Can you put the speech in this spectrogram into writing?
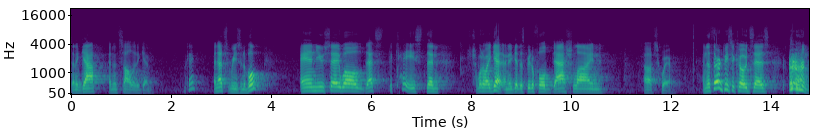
then a gap, and then solid again. Okay? And that's reasonable. And you say, well, that's the case, then what do I get? And I get this beautiful dash line uh, square. And the third piece of code says, how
